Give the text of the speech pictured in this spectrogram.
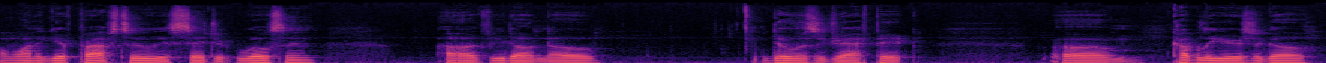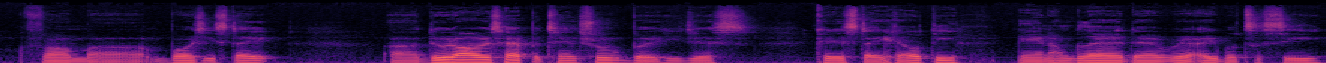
I want to give props to is Cedric Wilson. Uh, if you don't know, there was a draft pick um, a couple of years ago from uh, Boise State. Uh, dude always had potential, but he just couldn't stay healthy. And I'm glad that we're able to see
